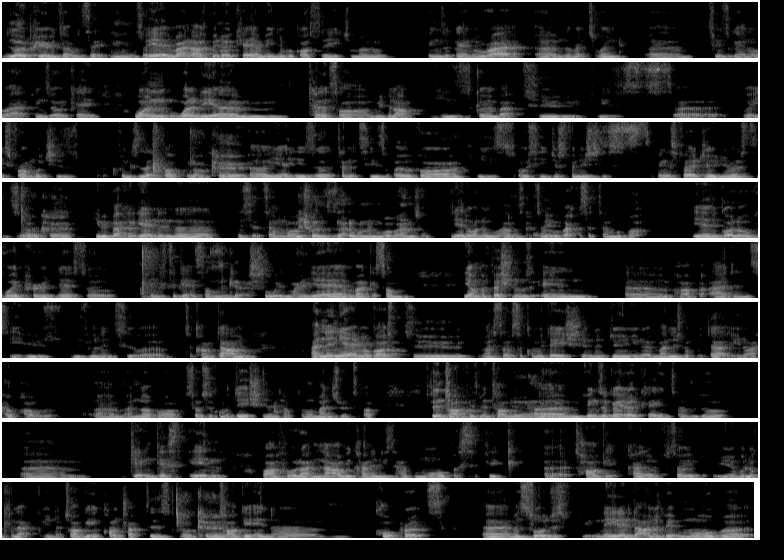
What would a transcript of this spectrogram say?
low periods, I would say. Mm. So yeah, right now it's been okay. I mean, in regards to the HMO, things are going all right. Um, the rent to rent, um, things are going all right. Things are okay. One one of the um, tenants are moving up. He's going back to his uh, where he's from, which is I think it's Leicester. Okay. Uh, yeah, his uh, tenancy's over. He's obviously just finished his I think his third year of university, so Okay. he'll be back again in uh, in September. Which one is that? The one in Wolverhampton? Yeah, the one in Wolverhampton. Okay. So he'll be back in September, but yeah, got a little void period there. So I think it's to get some Let's get sorted, mate. yeah, might get some young professionals in. Uh, I'm gonna put up an ad and see who's who's willing to uh, to come down. And then yeah, in regards to my service accommodation and doing you know management with that, you know I help out with um, another service accommodation and help them with management stuff. It's been tough. It's been tough. Yeah. Um, things are going okay in terms of um, getting guests in, but I feel like now we kind of need to have more specific uh, target kind of. So you know we're looking at you know targeting contractors Okay. targeting um, corporates um, and sort of just nailing down a bit more of a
